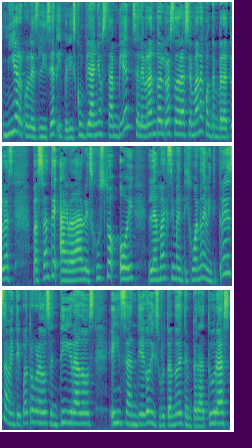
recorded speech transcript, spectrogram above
miércoles, Lizette, y feliz cumpleaños también, celebrando el resto de la semana con temperaturas bastante agradables. Justo hoy la máxima en Tijuana de 23 a 24 grados centígrados, en San Diego disfrutando de temperaturas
